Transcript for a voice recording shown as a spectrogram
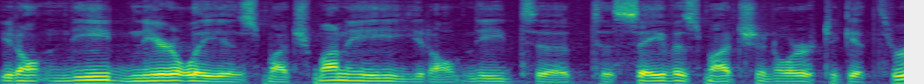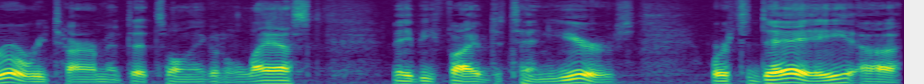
you don't need nearly as much money. You don't need to, to save as much in order to get through a retirement that's only going to last maybe five to ten years. Where today, uh,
